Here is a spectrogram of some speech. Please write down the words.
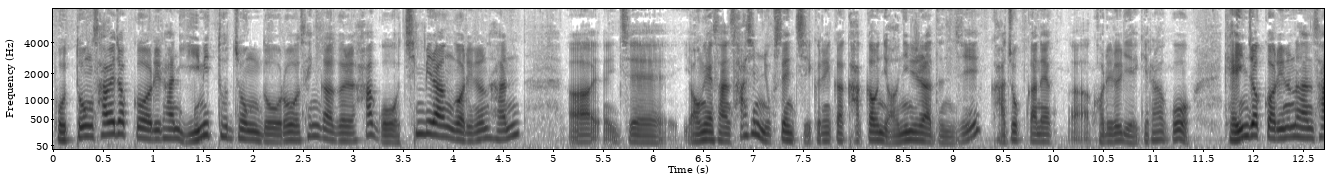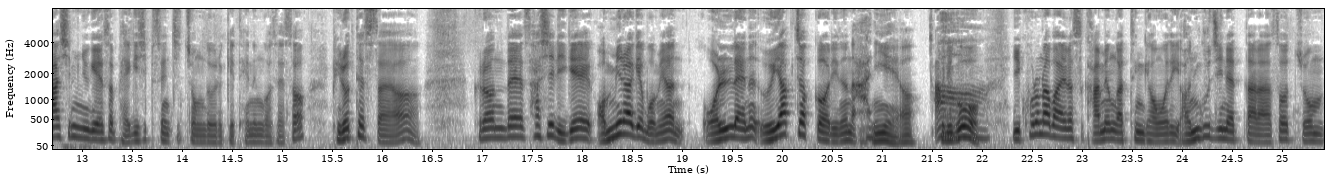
보통 사회적 거리를 한 2미터 정도로 생각을 하고 친밀한 거리는 한 어, 이제 0에서 한 46cm 그러니까 가까운 연인이라든지 가족 간의 어, 거리를 얘기를 하고 개인적 거리는 한 46에서 120cm 정도 이렇게 되는 것에서 비롯했어요. 그런데 사실 이게 엄밀하게 보면 원래는 의학적 거리는 아니에요. 그리고 아. 이 코로나 바이러스 감염 같은 경우에도 연구진에 따라서 좀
